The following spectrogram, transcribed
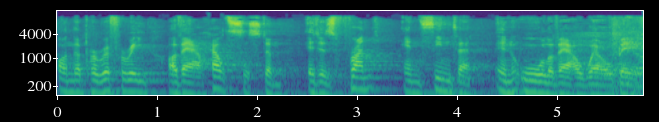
on the periphery of our health system, it is front and centre in all of our well-being.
